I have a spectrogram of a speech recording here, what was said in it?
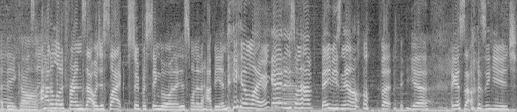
I think um, I had a lot of friends that were just like super single and they just wanted a happy ending. I'm like, okay, they just want to have babies now. but yeah, I guess that was a huge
